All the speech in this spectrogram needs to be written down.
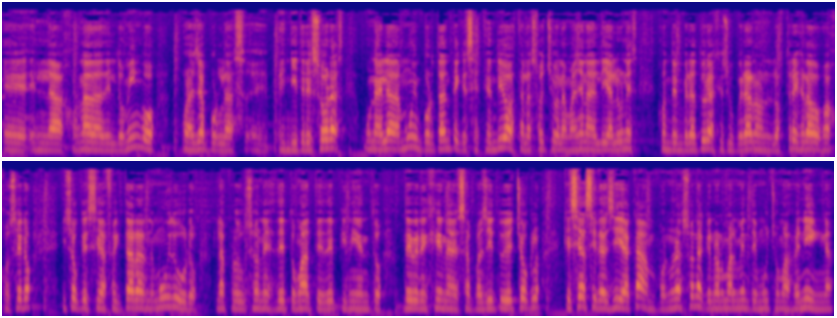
eh, en la jornada del domingo, por allá por las 23 eh, horas, una helada muy importante que se extendió hasta las 8 de la mañana del día lunes con temperaturas que superaron los 3 grados bajo cero, hizo que se afectaran muy duro las producciones de tomate, de pimiento, de berenjena, de zapallito y de choclo que se hacen allí a campo, en una zona que normalmente es mucho más benigna,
